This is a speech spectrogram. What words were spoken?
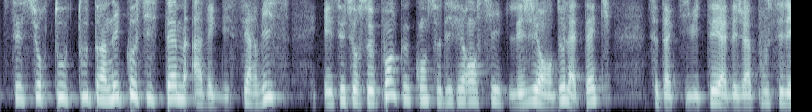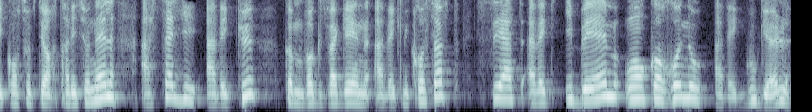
c'est surtout tout un écosystème avec des services, et c'est sur ce point que comptent se différencier les géants de la tech. Cette activité a déjà poussé les constructeurs traditionnels à s'allier avec eux, comme Volkswagen avec Microsoft, Seat avec IBM ou encore Renault avec Google.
